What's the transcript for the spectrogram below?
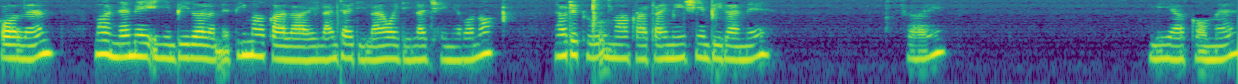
column မနာမည်အရင်ပေးသွားလိုက်မယ်ပြီးမှ color တွေ line type တွေ line weight တွေလိုက်ချိန်မယ်ပေါ့နော်နောက်တစ်ခုအမက dimension ပေးလိုက်မယ် sorry layer comment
